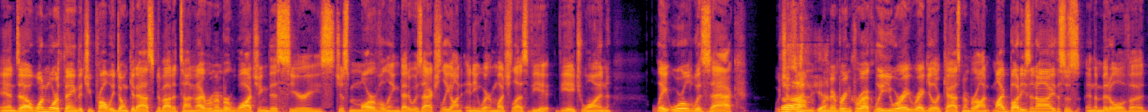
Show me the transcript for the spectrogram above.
And uh, one more thing that you probably don't get asked about a ton. And I remember watching this series, just marveling that it was actually on anywhere, much less v- VH1. Late World with Zach, which, if Ah, I'm yeah. remembering correctly, you were a regular cast member on. My buddies and I, this was in the middle of a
